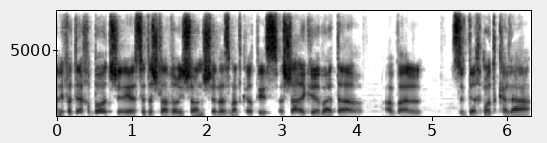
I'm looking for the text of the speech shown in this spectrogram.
אני אפתח בוט שיעשה את השלב הראשון של הזמנת כרטיס. השאר יקרה באתר, אבל זה דרך מאוד קלה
